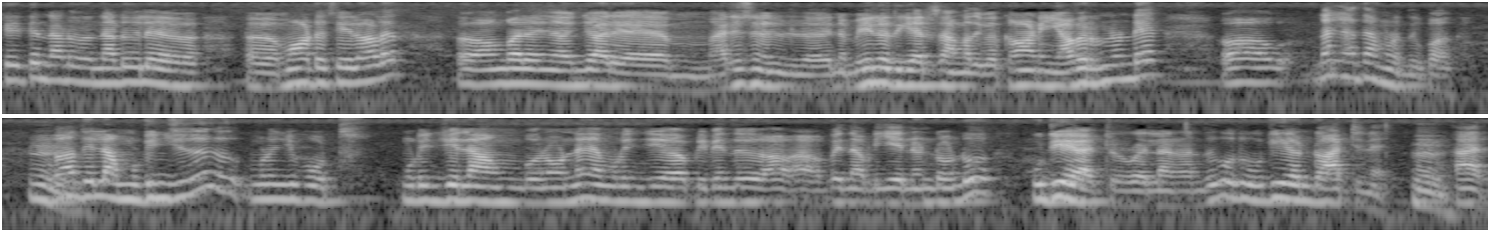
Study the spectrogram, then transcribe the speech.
கேட்க நடு நடுவில் மாவட்ட செயலாளர் அங்கால அஞ்சால அரசியல் என்ன மேலதிக அரசாங்க அதிபர் காணி அவர் நின்று நல்லா தான் வந்து பார்க்க அதெல்லாம் முடிஞ்சுது முடிஞ்சு போட்டு முடிஞ்சு எல்லாம் போனோடனே முடிஞ்சு அப்படி வந்து அப்படியே நின்றோண்டு உரிய ஆற்று எல்லாம் நடந்து ஒரு உரிய ஆற்றினேன். யார்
